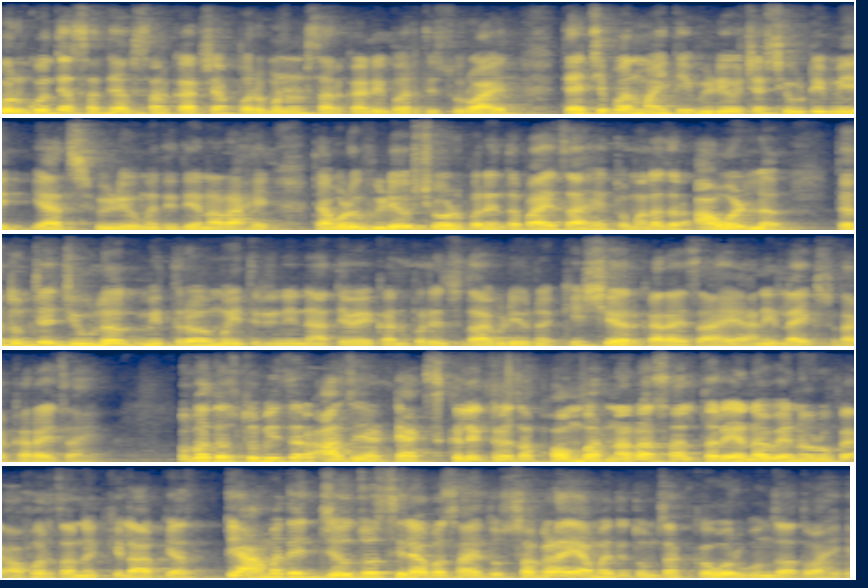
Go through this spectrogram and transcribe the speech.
कोणकोणत्या सध्या सरकारच्या परमनंट सरकारी भरती सुरू आहेत त्याची पण माहिती व्हिडिओच्या शेवटी मी याच व्हिडिओमध्ये देणार आहे. त्यामुळे व्हिडिओ शेवटपर्यंत पाहायचा आहे. तुम्हाला जर आवडलं तर तुमचे जीवलग मित्र मैत्रिणी नातेवाईकांपर्यंत सुद्धा व्हिडिओ नक्की शेअर करायचा आहे आणि लाईकसुद्धा करायचा आहे. सोबतच तुम्ही जर आज या टॅक्स कलेक्टरचा फॉर्म भरणार असाल तर या नव्याण्णव रुपये ऑफरचा नक्की लाभ घ्या. त्यामध्ये जो जो सिलेबस आहे तो सगळा यामध्ये तुमचा कवर होऊन जातो आहे.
